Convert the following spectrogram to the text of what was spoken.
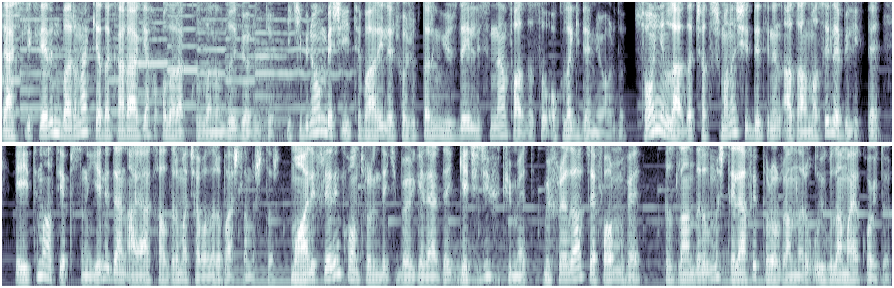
Dersliklerin barınak ya da karargah olarak kullanıldığı görüldü. 2015 itibariyle çocukların %50'sinden fazlası okula gidemiyordu. Son yıllarda çatışmanın şiddetinin azalmasıyla birlikte eğitim altyapısını yeniden ayağa kaldırma çabaları başlamıştır. Muhaliflerin kontrolündeki bölgelerde geçici hükümet, müfredat reformu ve hızlandırılmış telafi programları uygulamaya koydu.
